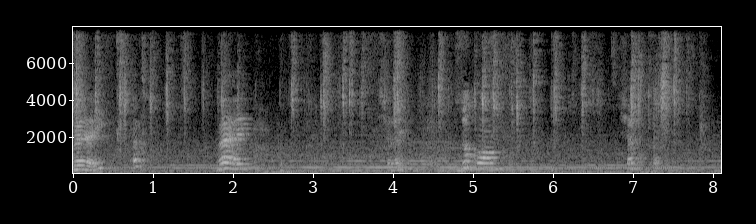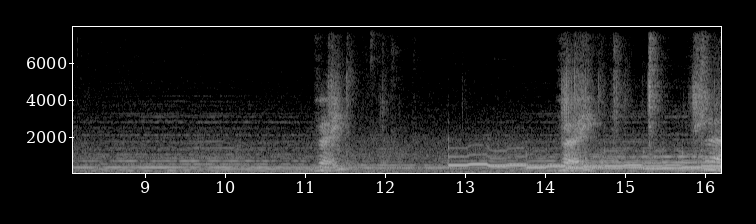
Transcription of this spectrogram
Wej. Wej. Siadaj. Zuko. Siad. Wej. Wej. Dobrze.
